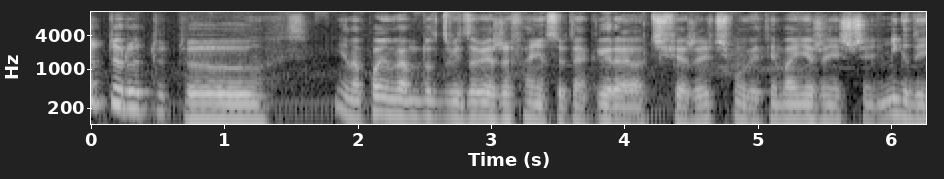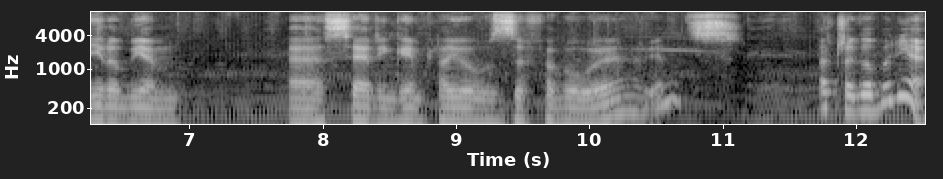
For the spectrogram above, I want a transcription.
Tu, tu, tu, tu. Nie no, powiem wam, drodzy widzowie, że fajnie sobie tę grę odświeżyć. Mówię, tym bardziej, że jeszcze nigdy nie robiłem e, serii gameplayów z fabuły, więc dlaczego by nie?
